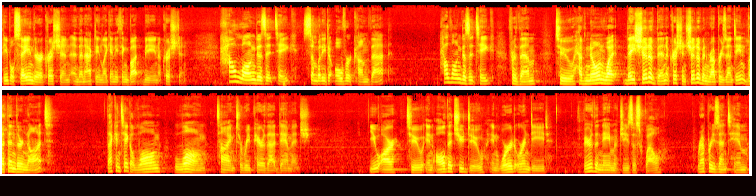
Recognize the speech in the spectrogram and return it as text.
People saying they're a Christian and then acting like anything but being a Christian. How long does it take somebody to overcome that? How long does it take for them to have known what they should have been, a Christian should have been representing, but then they're not? That can take a long, long time to repair that damage. You are to, in all that you do, in word or in deed, bear the name of Jesus well, represent him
